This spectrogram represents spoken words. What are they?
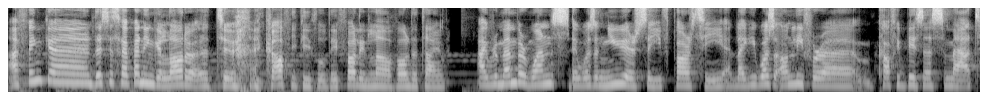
I think uh, this is happening a lot uh, to coffee people. They fall in love all the time. I remember once there was a New Year's Eve party, like it was only for a coffee business mat,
